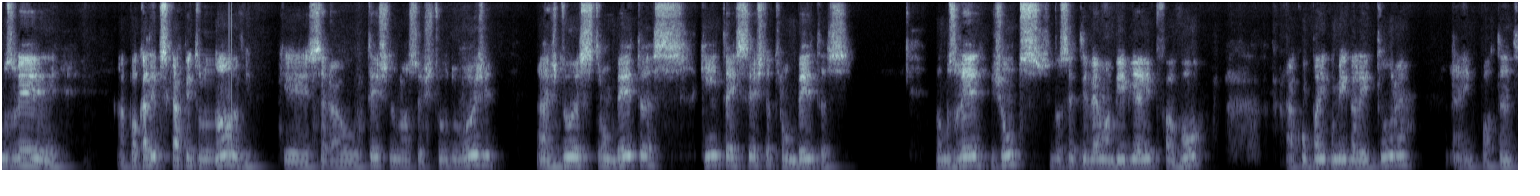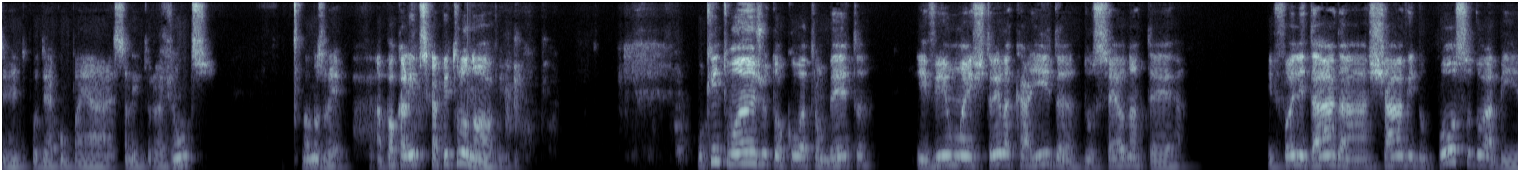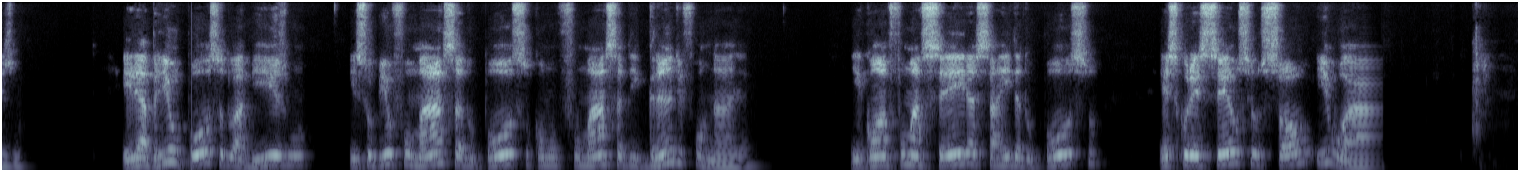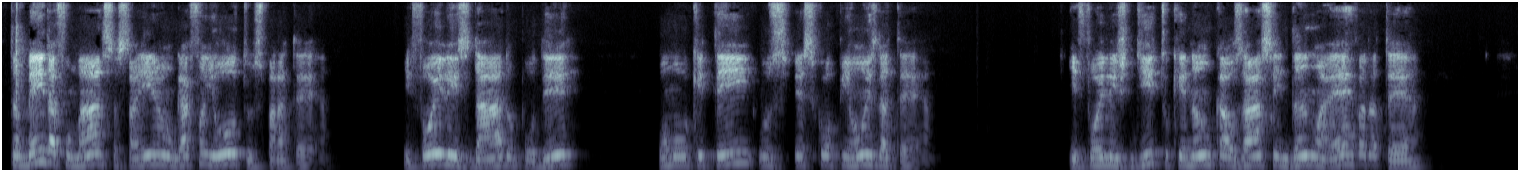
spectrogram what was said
Vamos ler Apocalipse capítulo 9, que será o texto do nosso estudo hoje. As duas trombetas, quinta e sexta trombetas. Vamos ler juntos. Se você tiver uma Bíblia aí, por favor, acompanhe comigo a leitura. É importante a gente poder acompanhar essa leitura juntos. Vamos ler. Apocalipse capítulo 9. O quinto anjo tocou a trombeta e viu uma estrela caída do céu na terra. E foi-lhe dada a chave do poço do abismo. Ele abriu o poço do abismo e subiu fumaça do poço como fumaça de grande fornalha. E com a fumaceira saída do poço, escureceu-se o sol e o ar. Também da fumaça saíram gafanhotos para a terra, e foi-lhes dado o poder como o que tem os escorpiões da terra. E foi-lhes dito que não causassem dano à erva da terra,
